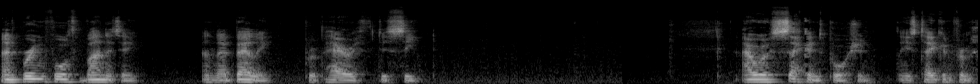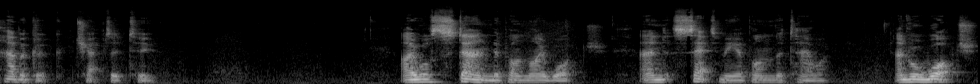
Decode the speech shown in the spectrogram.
and bring forth vanity, and their belly prepareth deceit. Our second portion is taken from Habakkuk chapter 2. I will stand upon my watch, and set me upon the tower, and will watch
